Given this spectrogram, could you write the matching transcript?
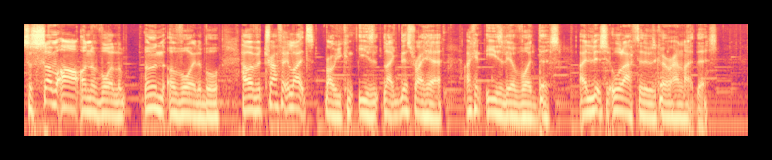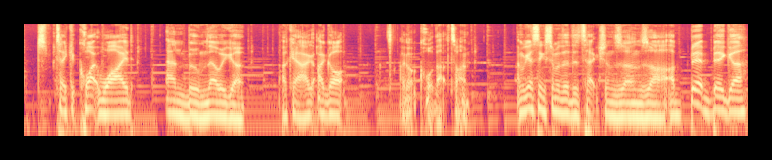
So some are unavoidable. Unavoidable. However, traffic lights, bro, you can easily, like this right here, I can easily avoid this. I literally, all I have to do is go around like this. Just take it quite wide, and boom, there we go. Okay, I, I got, I got caught that time. I'm guessing some of the detection zones are a bit bigger.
